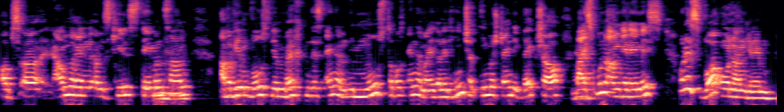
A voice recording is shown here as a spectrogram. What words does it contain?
ob es äh, anderen ähm, Skills-Themen mhm. sind, aber wir haben gewusst, wir möchten das ändern. Ich muss da was ändern, weil ich da nicht hinschaue, immer ständig wegschaue, ja. weil es unangenehm ist. Und es war unangenehm.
